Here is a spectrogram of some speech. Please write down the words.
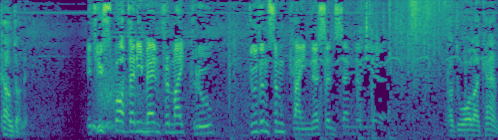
Count on it. If you spot any men from my crew, do them some kindness and send them here. I'll do all I can.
